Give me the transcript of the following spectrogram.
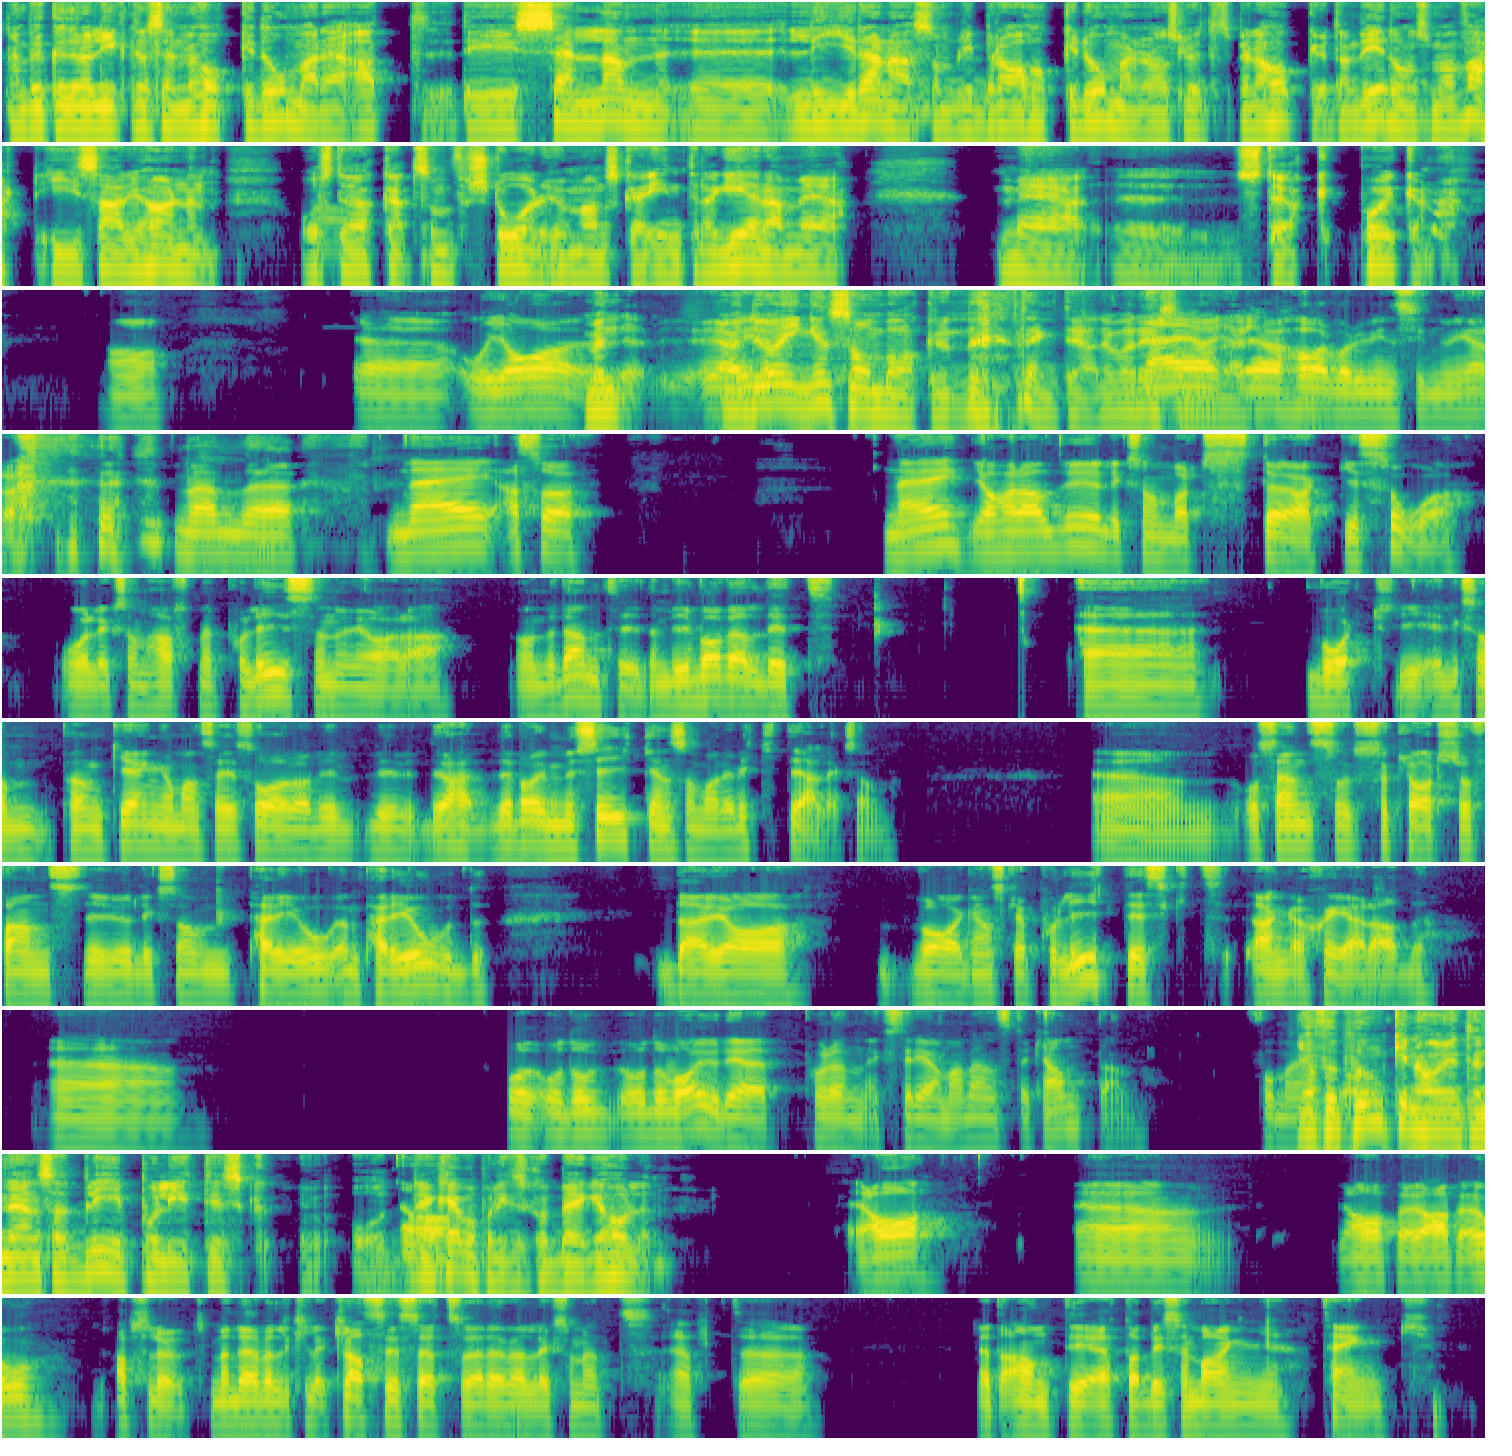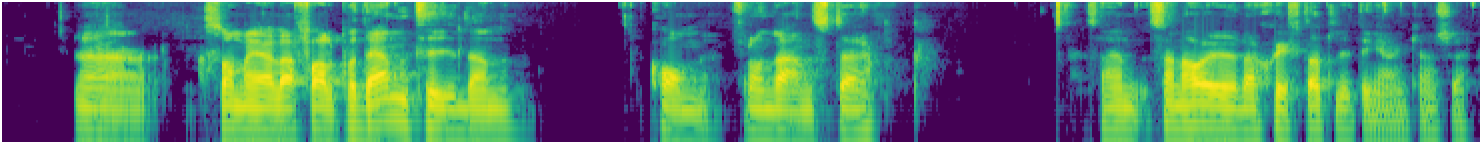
Jag brukar dra liknelsen med hockeydomare att det är sällan eh, lirarna som blir bra hockeydomare när de slutar spela hockey. Utan det är de som har varit i sarghörnen och stökat som förstår hur man ska interagera med, med eh, stökpojkarna. Ja. Eh, och jag... Men- jag, Men du har ingen sån bakgrund, tänkte jag. Det var det som Nej, var jag, jag hör vad du insinuerar. Men eh, nej, alltså... Nej, jag har aldrig liksom varit stökig så och liksom haft med polisen att göra under den tiden. Vi var väldigt... Eh, vårt liksom, punkgäng, om man säger så, då, vi, vi, det, det var ju musiken som var det viktiga. Liksom. Eh, och sen så, såklart så fanns det ju liksom period, en period där jag var ganska politiskt engagerad. Eh, och, och, då, och då var ju det på den extrema vänsterkanten. Ju Ja, för punken har ju en tendens att bli politisk. Och Den Ja. kan vara politisk åt bägge hållen. Ja, eh, ja, jo, absolut. Men det är väl kl- klassiskt sett så är det väl liksom ett, ett, eh, ett anti-etablissemang-tänk. Eh, som i alla fall på den tiden kom från vänster. Sen, sen har ju det där skiftat lite grann kanske.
